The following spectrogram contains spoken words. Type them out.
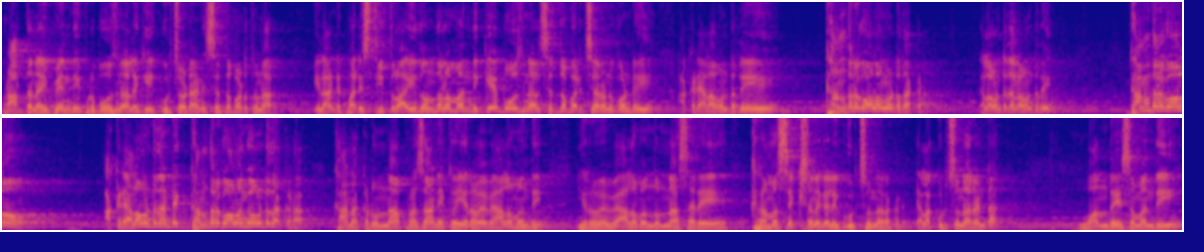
ప్రార్థన అయిపోయింది ఇప్పుడు భోజనాలకి కూర్చోడానికి సిద్ధపడుతున్నారు. ఇలాంటి పరిస్థితులు ఐదు వందల మందికే భోజనాలు సిద్ధపరిచారు అనుకోండి అక్కడ ఎలా ఉంటుంది? గందరగోళంగా ఉంటుంది అక్కడ. ఎలా ఉంటుంది ఎలా ఉంటుంది? గందరగోళం. అక్కడ ఎలా ఉంటుందంటే గందరగోళంగా ఉంటుంది అక్కడ. కానీ అక్కడ ఉన్న ప్రజానికం ఇరవై వేల మంది. ఇరవై వేల మంది ఉన్నా సరే క్రమశిక్షణ కలిగి కూర్చున్నారు అక్కడ. ఎలా కూర్చున్నారంట? వందేస మంది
